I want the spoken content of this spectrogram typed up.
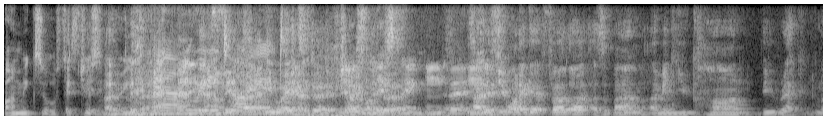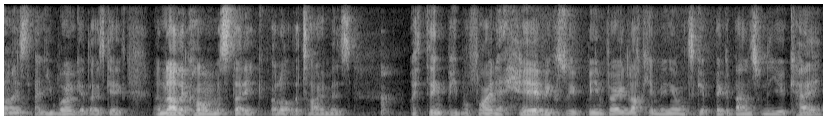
I'm exhausted it's just the hearing only, that. Yeah, I'm it's the only way to do it if you Just really want to listening. Mm. then- And if you want to get further as a band, I mean, you can't be recognised and you won't get those gigs. Another common mistake a lot of the time is I think people find it here because we've been very lucky in being able to get bigger bands from the UK.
